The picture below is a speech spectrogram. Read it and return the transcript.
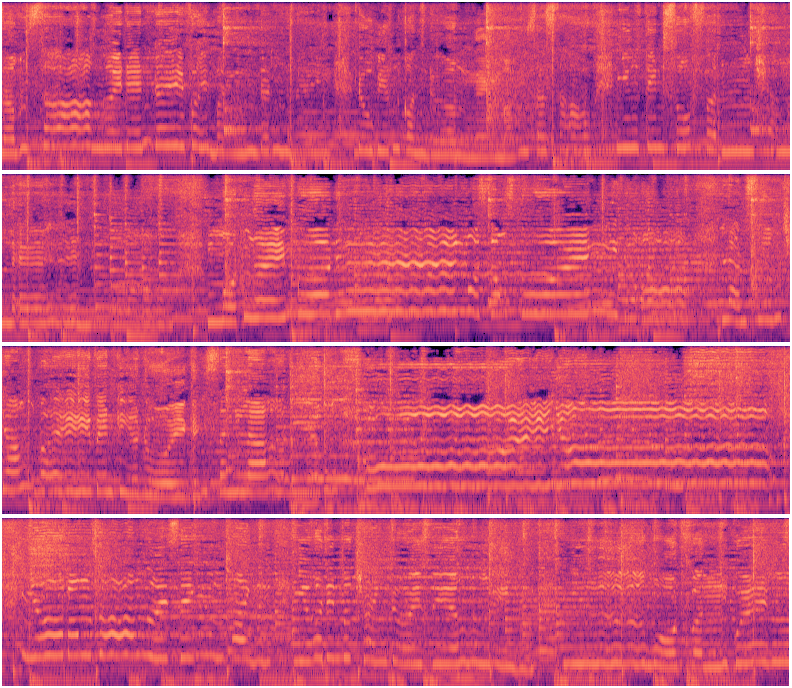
dặm xa người đến đây với mảnh đất này. Đâu biết con đường ngày mai ra sao, nhưng tin số phận chẳng lẽ nào. Một ngày mưa đến, một dòng suối đỏ, làn sương trắng bay bên kia đồi cây xanh lá gần quê hương.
